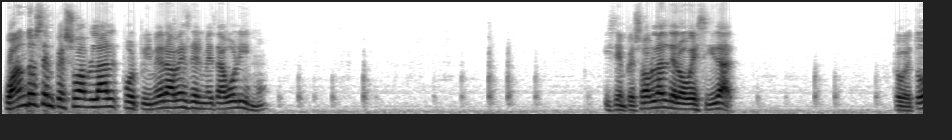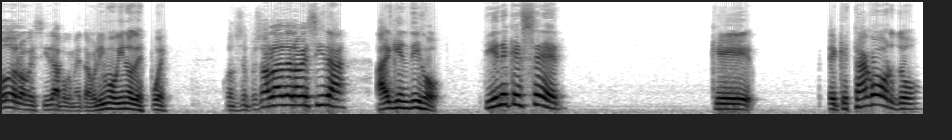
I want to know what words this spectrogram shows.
¿cuándo se empezó a hablar por primera vez del metabolismo? Y se empezó a hablar de la obesidad, sobre todo de la obesidad, porque el metabolismo vino después. Cuando se empezó a hablar de la obesidad, alguien dijo, tiene que ser que el que está gordo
